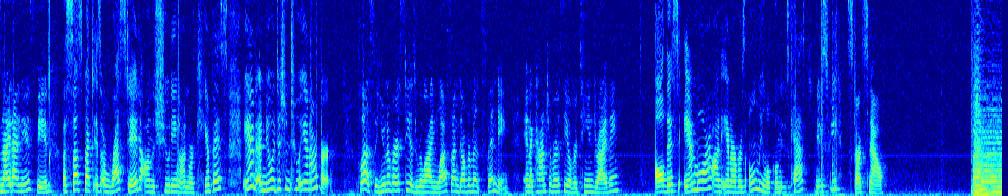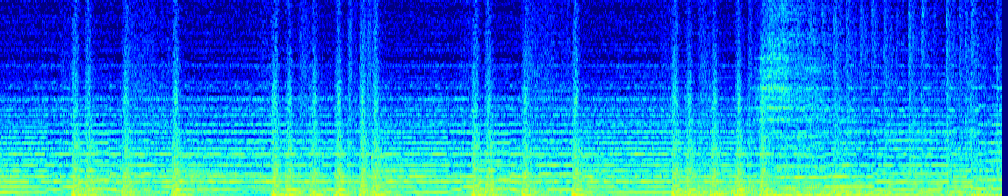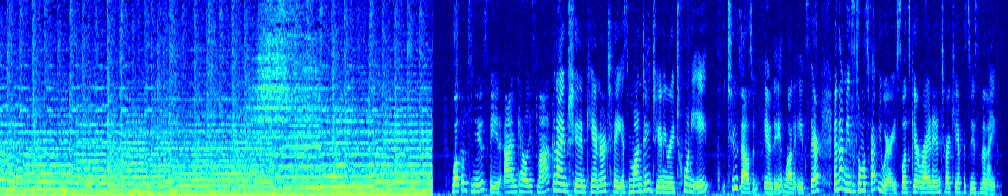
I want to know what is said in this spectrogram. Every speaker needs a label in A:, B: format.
A: Tonight on Newsfeed,
B: A suspect is arrested on the shooting on North Campus and a new addition to Ann Arbor.
A: plus the university is relying less on government spending and a controversy over teen driving.
B: All this and more on Ann Arbor's only local newscast, Newsfeed, starts now.
A: To Newsfeed. I'm Kelly Smock.
B: And I am Shannon Kantner. Today is Monday, January 28th, 2008. A lot of eights there. And that means it's almost February. So let's get right into our campus news of the night.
